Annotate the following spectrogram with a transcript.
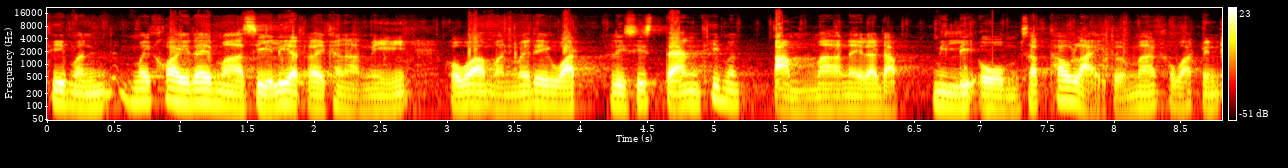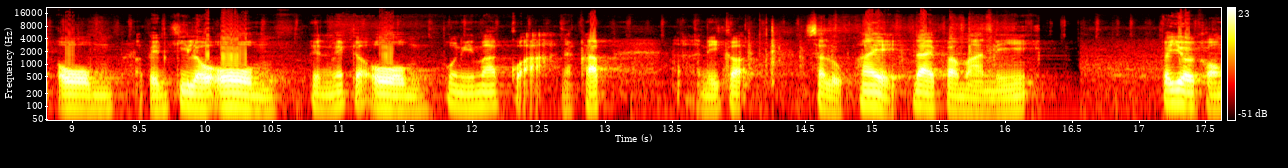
ที่มันไม่ค่อยได้มาซีเรียสอะไรขนาดนี้ เพราะว่ามันไม่ได้วัด resistance ที่มันต่ำมาในระดับมิลลิโอห์มสักเท่าไหร่ส่วนมากเขาวัดเป็นโอห์มเป็นกิโลโอห์มเป็นเมกะโอห์มพวกนี้มากกว่านะครับอันนี้ก็สรุปให้ได้ประมาณนี้ ประโยชน์ของ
